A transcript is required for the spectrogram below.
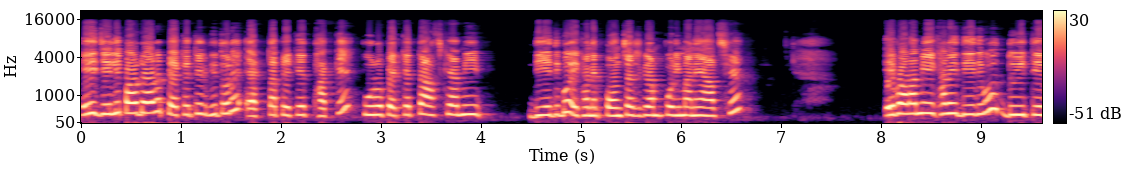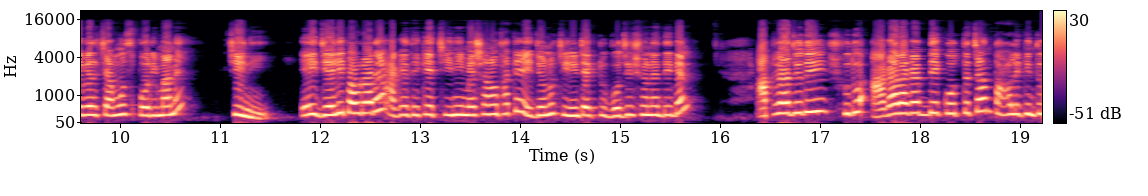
এই জেলি পাউডার প্যাকেটের ভিতরে একটা প্যাকেট থাকে, পুরো প্যাকেটটা আজকে আমি দিয়ে দিব, এখানে পঞ্চাশ গ্রাম পরিমাণে আছে। এবার আমি এখানে দিয়ে দিব দুই টেবিল চামচ পরিমাণে চিনি। এই জেলি পাউডারে আগে থেকে চিনি মেশানো থাকে, এই জন্য চিনিটা একটু বুঝে শুনে দিবেন। আপনারা যদি শুধু আগার আগার দিয়ে করতে চান, তাহলে কিন্তু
